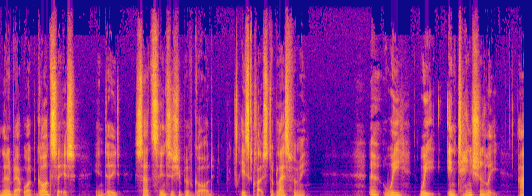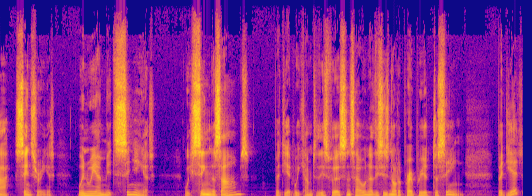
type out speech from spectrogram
than about what God says. Indeed, such censorship of God is close to blasphemy. Uh, we, we intentionally are censoring it when we omit singing it. We sing the Psalms, but yet we come to this verse and say, oh no, this is not appropriate to sing but yet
